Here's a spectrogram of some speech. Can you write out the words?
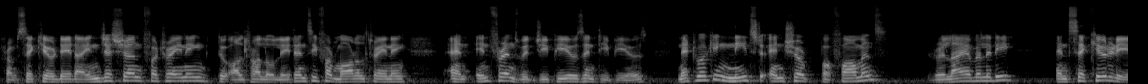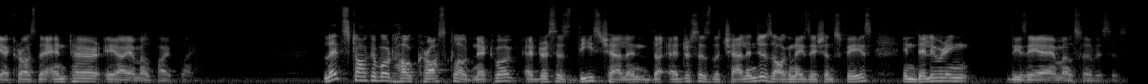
from secure data ingestion for training to ultra-low latency for model training and inference with GPUs and TPUs, networking needs to ensure performance, reliability, and security across the entire AI/ML pipeline. Let's talk about how cross-cloud network addresses these challenge, the, addresses the challenges organizations face in delivering these AI/ML services.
